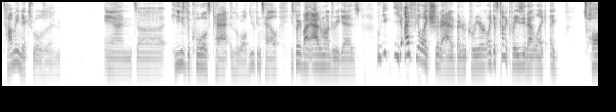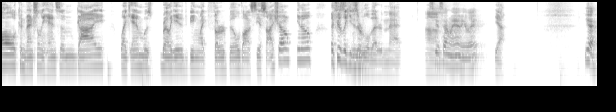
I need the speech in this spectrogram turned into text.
Tommy Nix rolls in, and uh, he's the coolest cat in the world. You can tell. He's played by Adam Rodriguez, who I feel like should have had a better career. Like it's kind of crazy that like a tall, conventionally handsome guy like him was relegated to being like third build on a CSI show. You know, it feels like he deserved a little better than that. Um, CSI Miami, right? yeah. Yeah,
